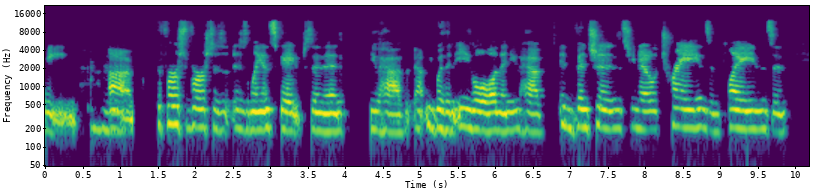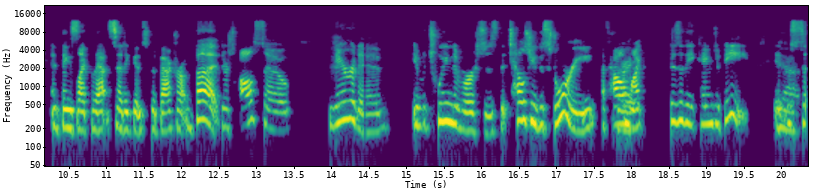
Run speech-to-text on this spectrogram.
theme. Mm-hmm. Um, the first verse is, is landscapes, and then you have uh, with an eagle, and then you have inventions. You know, trains and planes and and things like that set against the backdrop. But there's also narrative in between the verses that tells you the story of how right. my tis of thee came to be. It yeah. was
